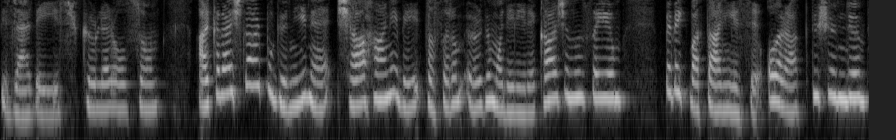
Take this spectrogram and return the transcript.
Bizler de iyiyiz. Şükürler olsun. Arkadaşlar bugün yine şahane bir tasarım örgü modeliyle karşınızdayım. Bebek battaniyesi olarak düşündüm.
